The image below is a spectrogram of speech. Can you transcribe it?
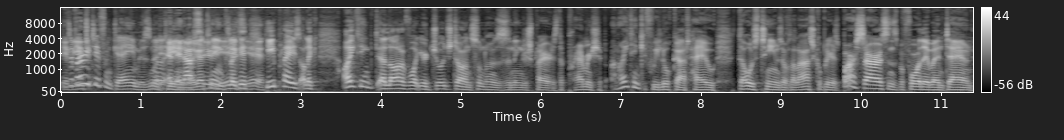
it's a very different game, isn't well, it, It like I think, is, like it, yeah. he plays like I think a lot of what you're judged on sometimes as an English player is the Premiership, and I think if we look at how those teams over the last couple of years, Bar Saracens before they went down,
